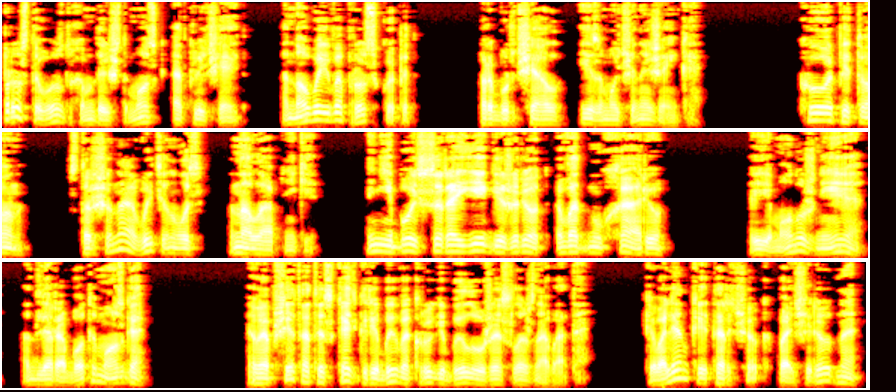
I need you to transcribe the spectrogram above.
Просто воздухом дышит, мозг отключает. Новые вопросы копит. Пробурчал измученный Женька. Копит он. Старшина вытянулась на лапники. Небось, сыроеги жрет в одну харю. Ему нужнее для работы мозга. Вообще-то отыскать грибы в округе было уже сложновато. Коваленко и Торчок поочередно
